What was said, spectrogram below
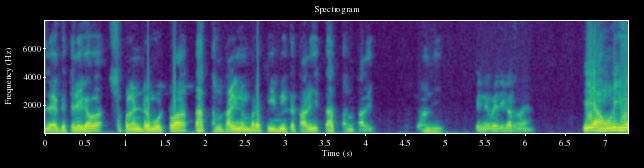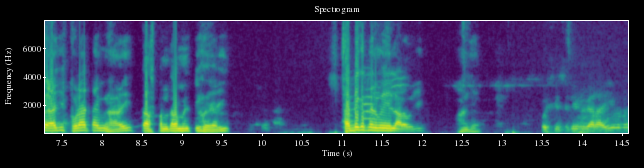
ਲੈ ਕੇ ਚਲੇਗਾ ਵਾ। ਸਪਲੈਂਡਰ ਮੋਟਰ ਆ 73 ਨੰਬਰ ਪੀਬੀ 41 73 ਹਾਂਜੀ। ਕਿੰਨੇ ਵਜੇ ਘਟਨਾ ਹੈ? ਇਹ ਹੁਣ ਹੀ ਹੋਇਆ ਜੀ ਥੋੜਾ ਟਾਈਮ ਹੋਇਆ ਜੀ 10 15 ਮਿੰਟ ਹੀ ਹੋਇਆ ਜੀ। ਸਾਢੇ ਕੁ ਤਿੰਨ ਵਜੇ ਲਾ ਲਓ ਜੀ। ਹਾਂਜੀ। ਕੋਈ ਸੀਸੀਟੀਵੀ ਵਗੈਰਾ ਆਈ ਉਹਦਾ?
